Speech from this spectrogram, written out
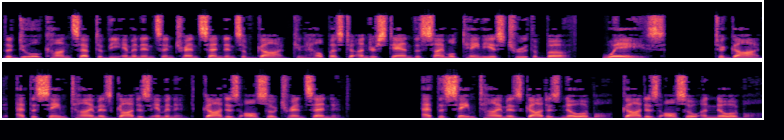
The dual concept of the immanence and transcendence of God can help us to understand the simultaneous truth of both ways to God, at the same time as God is immanent, God is also transcendent. At the same time as God is knowable, God is also unknowable.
